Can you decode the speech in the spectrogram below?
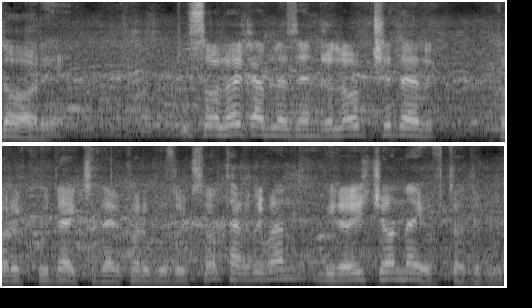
داره. تو سالهای قبل از انقلاب چه در کار کودک چه در کار بزرگسال تقریبا ویرایش جان نیفتاده بود.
